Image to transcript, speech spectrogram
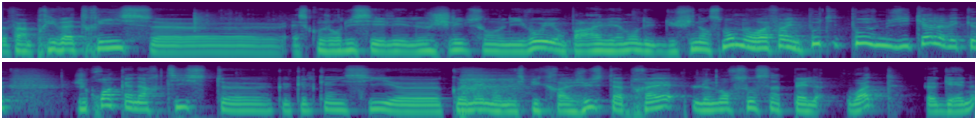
enfin, privatrices, euh, est-ce qu'aujourd'hui les logiciels sont au niveau Et on parlera évidemment du, financement, mais on va faire une petite pause musicale avec, je crois qu'un artiste euh, que quelqu'un ici euh, connaît, m'en expliquera juste après. Le morceau s'appelle What Again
